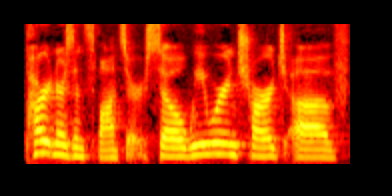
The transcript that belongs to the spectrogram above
partners and sponsors. So we were in charge of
